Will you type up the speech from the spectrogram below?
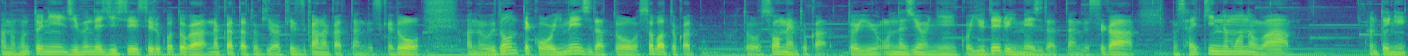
あの本当に自分で自炊することがなかった時は気づかなかったんですけどあのうどんってこうイメージだとそばとかとそうめんとかという同じようにこう茹でるイメージだったんですが最近のものは本当に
